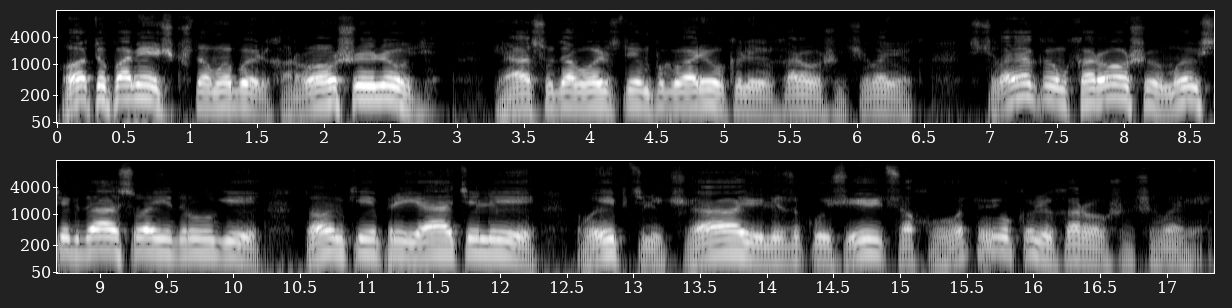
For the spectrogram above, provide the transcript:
Вот у помещика, что мы были, хорошие люди». Я с удовольствием поговорю, коли хороший человек. С человеком хорошим мы всегда свои други, тонкие приятели. Выпить ли чаю или закусить с охотой, коли хороший человек.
